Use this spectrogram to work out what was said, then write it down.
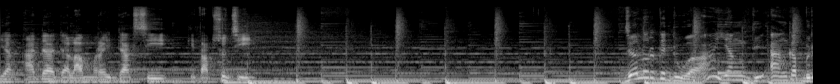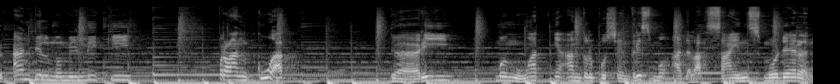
yang ada dalam redaksi kitab suci. Jalur kedua yang dianggap berandil memiliki peran kuat dari menguatnya antroposentrisme adalah sains modern.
